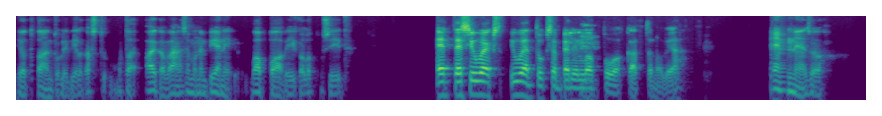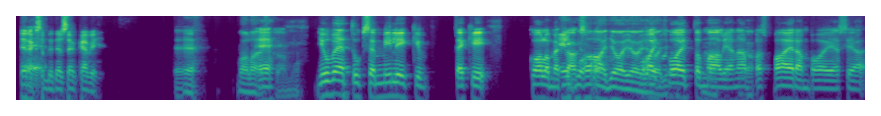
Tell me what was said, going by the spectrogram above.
jotain tuli vilkastu, mutta aika vähän semmoinen pieni vapaa viikonloppu siitä. Ette Juventuksen pelin loppuun ole kattonut vielä? Ennen se on. Tiedätkö miten se kävi? Eh, valaiskaa eh. Juventuksen Milikki teki 3-2 voit, voittomaali ja nappasi paidan pois ja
